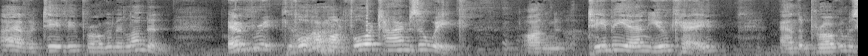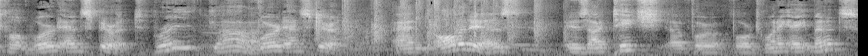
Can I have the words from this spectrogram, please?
I have a TV program in London. Every four, I'm on four times a week on TBN UK, and the program is called Word and Spirit. Praise God. Word and Spirit. And all it is, is I teach uh, for, for 28 minutes,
